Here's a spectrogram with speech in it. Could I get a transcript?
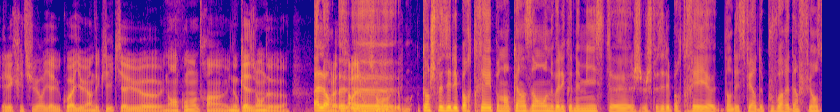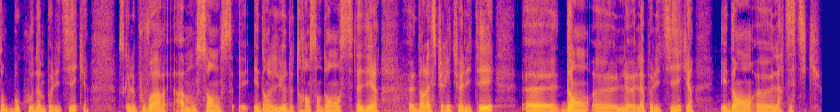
et l'écriture, il y a eu quoi? Il y a eu un déclic, il y a eu euh, une rencontre, un, une occasion de, alors, voilà, euh, quand je faisais les portraits pendant 15 ans, Nouvel Économiste, euh, je, je, faisais des portraits euh, dans des sphères de pouvoir et d'influence, donc beaucoup d'hommes politiques, parce que le pouvoir, à mon sens, est, dans les lieux de transcendance, c'est-à-dire euh, dans la spiritualité, euh, dans le, la politique et dans l'artistique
